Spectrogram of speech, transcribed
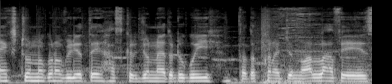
নেক্সট অন্য কোনো ভিডিওতে আজকের জন্য এতটুকুই। ততক্ষণের জন্য আল্লাহ হাফেজ।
